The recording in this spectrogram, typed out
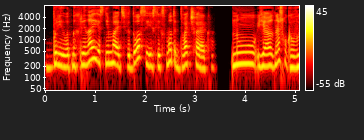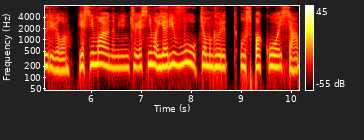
блин, вот нахрена я снимаю эти видосы, если их смотрит два человека? Ну, я, знаешь, сколько выревела? Я снимаю на меня ничего, я снимаю, я реву. Тёма говорит, успокойся,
